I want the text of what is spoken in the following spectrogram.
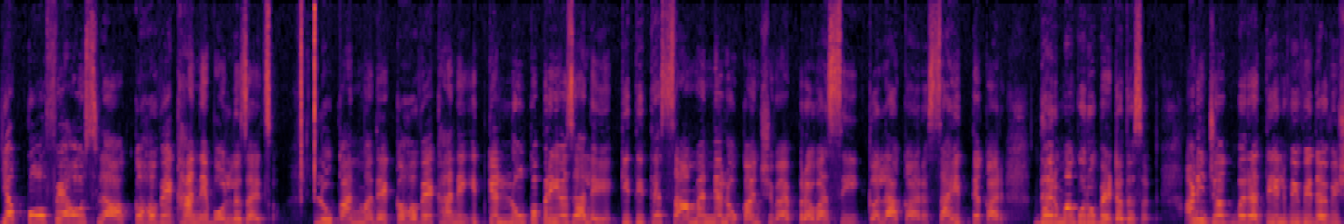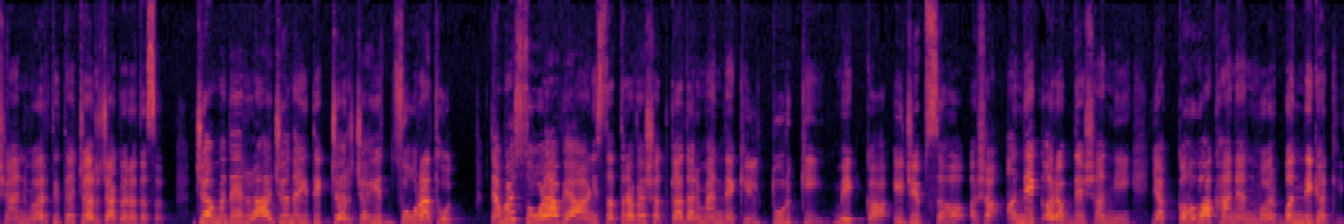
या कॉफी हाऊसला कहवेखाने बोललं जायचं. लोकांमध्ये कहवेखाने इतके लोकप्रिय झाले की तिथे सामान्य लोकांशिवाय प्रवासी कलाकार साहित्यकार धर्मगुरू भेटत असत आणि जगभरातील विविध विषयांवर तिथे चर्चा करत असत. ज्यामध्ये राजनैतिक चर्चाही जोरात होत. त्यामुळे सोळाव्या आणि सतराव्या शतकादरम्यान देखील तुर्की मेक्का इजिप्तसह अशा अनेक अरब देशांनी या कहवाखान्यांवर बंदी घातली.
